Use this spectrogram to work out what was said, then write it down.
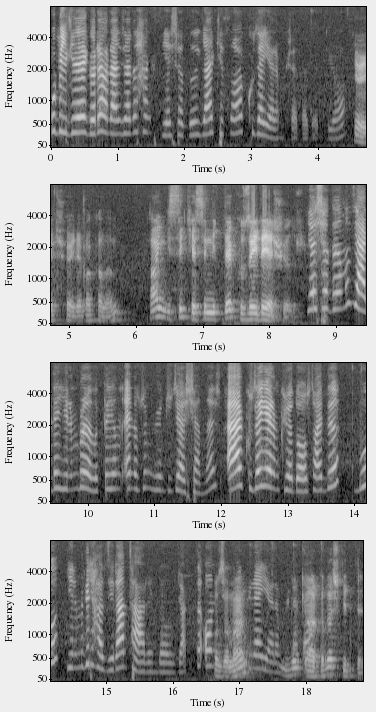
Bu bilgilere göre öğrencilerden hangisi yaşadığı yer kesin olarak kuzey yarımkürededir diyor. Evet, şöyle bakalım. Hangisi kesinlikle kuzeyde yaşıyordur? Yaşadığımız yerde 21 Aralık'ta yılın en uzun gündüzü yaşanır. Eğer kuzey yarımkürede olsaydı bu 21 Haziran tarihinde olacaktı. Onun O zaman güney Bu yarımkürede. arkadaş gitti.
